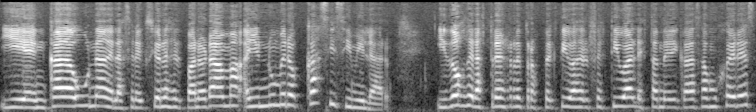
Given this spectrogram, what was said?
y en cada una de las selecciones del panorama hay un número casi similar. Y dos de las tres retrospectivas del festival están dedicadas a mujeres.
